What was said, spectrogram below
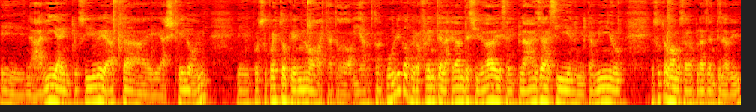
eh, Naharía inclusive, hasta eh, Ashkelon. Eh, por supuesto que no está todo abierto al público, pero frente a las grandes ciudades hay playas y en el camino. Nosotros vamos a la playa en Tel Aviv.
